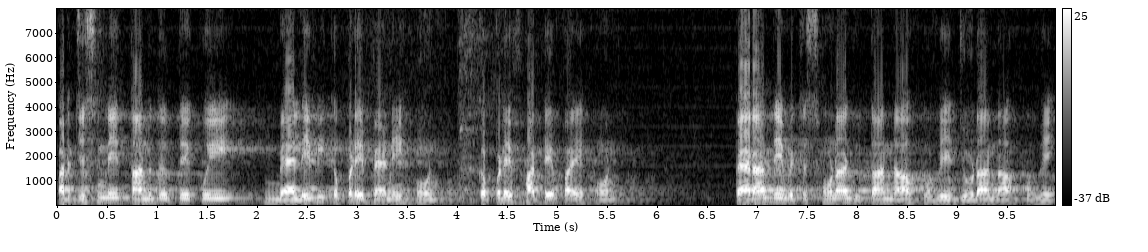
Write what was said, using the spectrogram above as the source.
ਪਰ ਜਿਸ ਨੇ ਤਨ ਦੇ ਉੱਤੇ ਕੋਈ ਮੈਲੇ ਵੀ ਕੱਪੜੇ ਪਹਿਨੇ ਹੋਣ, ਕੱਪੜੇ ਫਾਟੇ ਪਾਏ ਹੋਣ, ਪੈਰਾਂ ਦੇ ਵਿੱਚ ਸੋਹਣਾ ਜੁੱਤਾ ਨਾ ਹੋਵੇ, ਜੋੜਾ ਨਾ ਹੋਵੇ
